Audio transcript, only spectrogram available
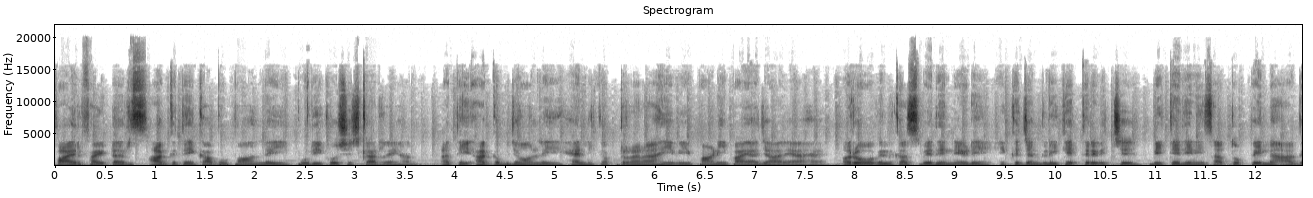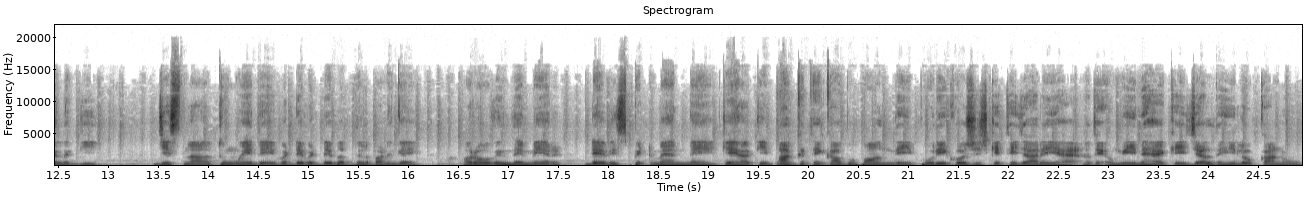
ਫਾਇਰ ਫਾਈਟਰਸ ਅੱਗ ਤੇ ਕਾਬੂ ਪਾਉਣ ਲਈ ਪੂਰੀ ਕੋਸ਼ਿਸ਼ ਕਰ ਰਹੇ ਹਨ ਅਤੇ ਅੱਗ ਬੁਝਾਉਣ ਲਈ ਹੈਲੀਕਾਪਟਰਾਂ ਰਾਹੀਂ ਵੀ ਪਾਣੀ ਪਾਇਆ ਜਾ ਰਿਹਾ ਹੈ। ਔਰੋਵਿਲ ਕਸਬੇ ਦੇ ਨੇੜੇ ਇੱਕ ਜੰਗਲੀ ਖੇਤਰ ਵਿੱਚ ਬੀਤੇ ਦਿਨੀ ਸਭ ਤੋਂ ਪਹਿਲਾਂ ਅੱਗ ਲੱਗੀ। ਜਿਸ ਨਾਲ ਧੂਏ ਦੇ ਵੱਡੇ ਵੱਡੇ ਬੱਦਲ ਬਣ ਗਏ। ਔਰੋਵਿਲ ਦੇ ਮੇਅਰ ਡੇਵਿਸ ਪਿਟਮੈਨ ਨੇ ਕਿਹਾ ਕਿ ਪੱਗ ਤੇ ਕਾਬੂ ਪਾਉਣ ਦੀ ਪੂਰੀ ਕੋਸ਼ਿਸ਼ ਕੀਤੀ ਜਾ ਰਹੀ ਹੈ ਅਤੇ ਉਮੀਦ ਹੈ ਕਿ ਜਲਦ ਹੀ ਲੋਕਾਂ ਨੂੰ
